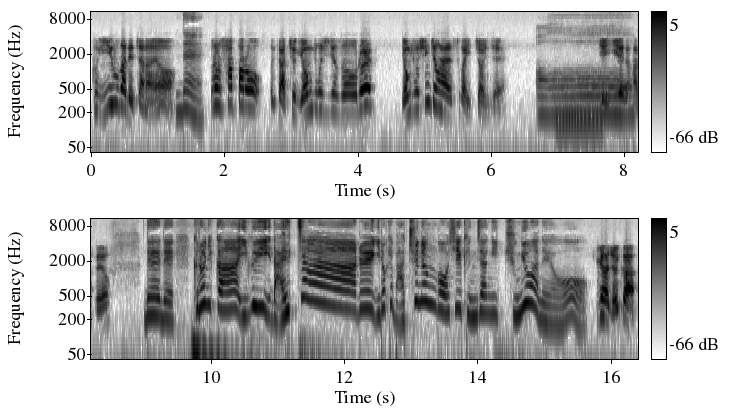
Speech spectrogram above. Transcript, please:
그 이후가 됐잖아요. 네. 그럼 485 그러니까 즉 영주권 신청서를 영주권 신청을 할 수가 있죠 이제 어. 예, 이해가 가세요? 네네. 그러니까 이, 이 날짜를 이렇게 맞추는 것이 굉장히 중요하네요. 중요하죠. 그러니까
